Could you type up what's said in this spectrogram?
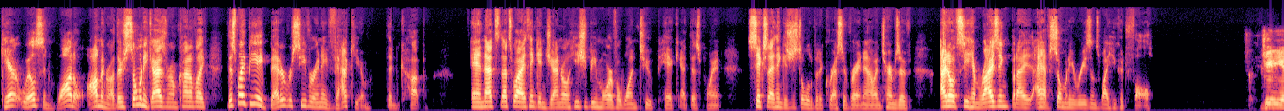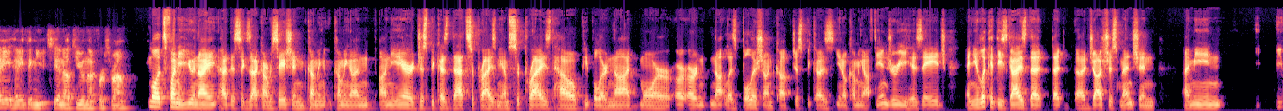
Garrett Wilson, Waddle, Amon Ra. There's so many guys where I'm kind of like, this might be a better receiver in a vacuum than Kupp. And that's that's why I think in general he should be more of a one-two pick at this point. Six, I think, is just a little bit aggressive right now in terms of I don't see him rising, but I, I have so many reasons why he could fall. JD, any anything you stand out to you in that first round? Well, it's funny. You and I had this exact conversation coming coming on on the air, just because that surprised me. I'm surprised how people are not more or, or not less bullish on Kupp, just because you know coming off the injury, his age, and you look at these guys that that uh, Josh just mentioned. I mean,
